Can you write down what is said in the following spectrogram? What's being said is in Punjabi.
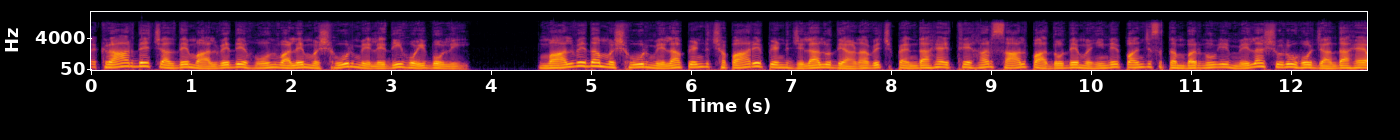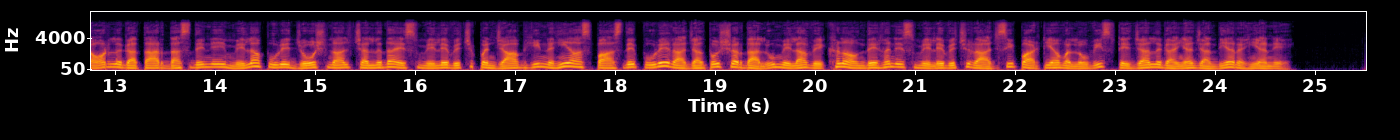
ਤਕਰਾਰ ਦੇ ਚਲਦੇ ਮਾਲਵੇ ਦੇ ਹੋਣ ਵਾਲੇ ਮਸ਼ਹੂਰ ਮੇਲੇ ਦੀ ਹੋਈ ਬੋਲੀ। ਮਾਲਵੇ ਦਾ ਮਸ਼ਹੂਰ ਮੇਲਾ ਪਿੰਡ ਛਪਾਰੇ ਪਿੰਡ ਜ਼ਿਲ੍ਹਾ ਲੁਧਿਆਣਾ ਵਿੱਚ ਪੈਂਦਾ ਹੈ। ਇੱਥੇ ਹਰ ਸਾਲ ਭਾਦੋ ਦੇ ਮਹੀਨੇ 5 ਸਤੰਬਰ ਨੂੰ ਇਹ ਮੇਲਾ ਸ਼ੁਰੂ ਹੋ ਜਾਂਦਾ ਹੈ ਔਰ ਲਗਾਤਾਰ 10 ਦਿਨ ਇਹ ਮੇਲਾ ਪੂਰੇ ਜੋਸ਼ ਨਾਲ ਚੱਲਦਾ ਇਸ ਮੇਲੇ ਵਿੱਚ ਪੰਜਾਬ ਹੀ ਨਹੀਂ, ਆਸ-ਪਾਸ ਦੇ ਪੂਰੇ ਰਾਜਾਂ ਤੋਂ ਸ਼ਰਧਾਲੂ ਮੇਲਾ ਵੇਖਣ ਆਉਂਦੇ ਹਨ। ਇਸ ਮੇਲੇ ਵਿੱਚ ਰਾਜਸੀ ਪਾਰਟੀਆਂ ਵੱਲੋਂ ਵੀ ਸਟੇਜਾਂ ਲਗਾਈਆਂ ਜਾਂਦੀਆਂ ਰਹੀਆਂ ਨੇ।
